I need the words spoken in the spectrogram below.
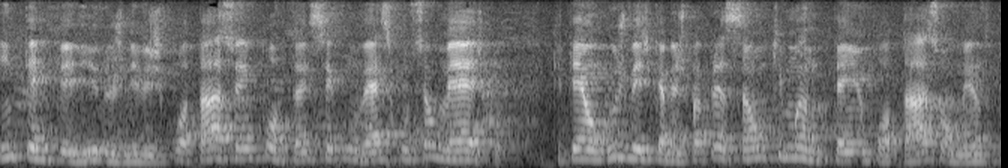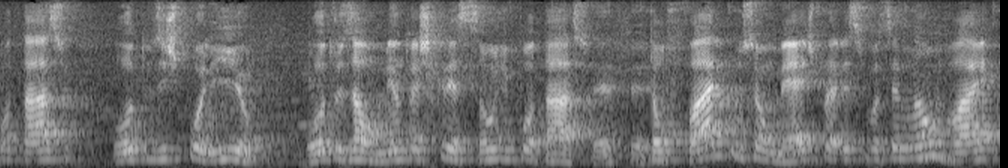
interferir nos níveis de potássio, é importante que você converse com o seu médico, que tem alguns medicamentos para pressão que mantêm o potássio, aumentam o potássio, outros expoliam, outros aumentam a excreção de potássio. Perfeito. Então fale com o seu médico para ver se você não vai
